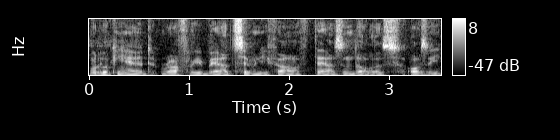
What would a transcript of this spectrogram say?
we're looking at roughly about $75,000 Aussie.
